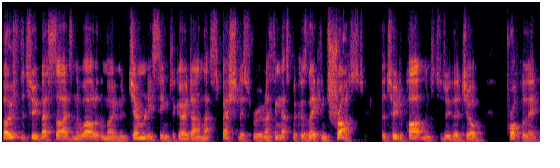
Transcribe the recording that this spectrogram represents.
Both the two best sides in the world at the moment generally seem to go down that specialist route, and I think that's because they can trust the two departments to do their job properly.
